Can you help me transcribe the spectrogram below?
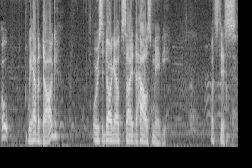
Oh, we have a dog? Or is the dog outside the house, maybe? What's this?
